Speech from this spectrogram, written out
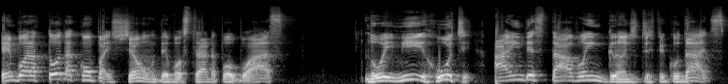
embora toda a compaixão demonstrada por Boaz, Noemi e Ruth ainda estavam em grandes dificuldades.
